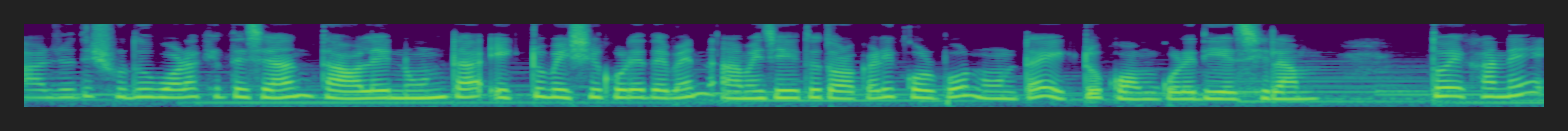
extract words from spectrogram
আর যদি শুধু বড়া খেতে চান, তাহলে নুনটা একটু বেশি করে দেবেন। আমি যেহেতু তরকারি করব, নুনটা একটু কম করে দিয়েছিলাম। তো এখানে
